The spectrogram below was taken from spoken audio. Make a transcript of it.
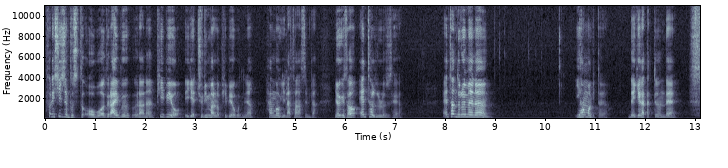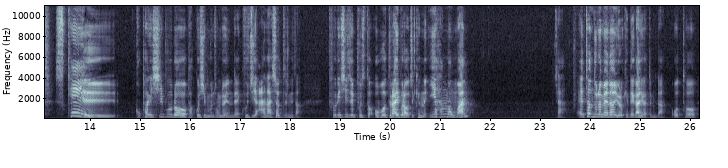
Precision Boost Overdrive라는 PBO 이게 줄임말로 PBO거든요. 항목이 나타났습니다. 여기서 엔터를 눌러주세요. 엔터 누르면은 이 항목이 떠요 4개가 딱 뜨는데 스케일 곱하기 10으로 바꾸신 분 종종 있는데 굳이 안 하셔도 됩니다. Precision Boost Overdrive라고 적혀있는 이 항목만 자 엔터 누르면은 이렇게 네 가지가 뜹니다. Auto,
